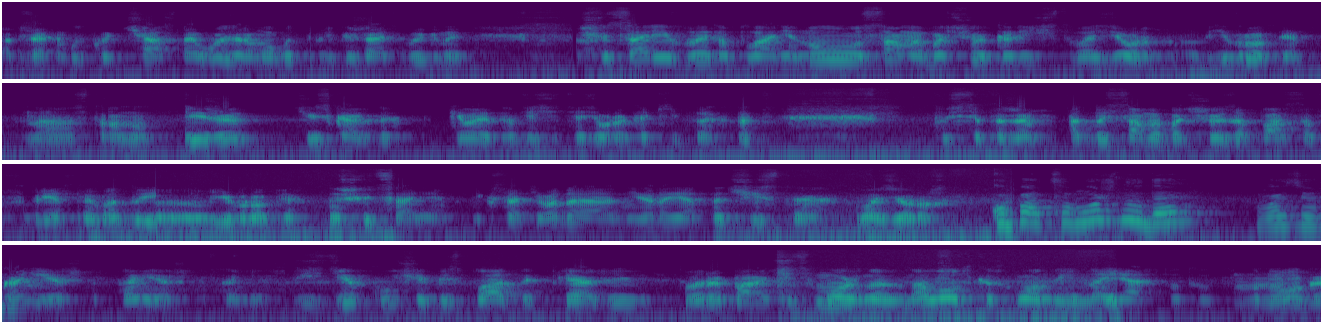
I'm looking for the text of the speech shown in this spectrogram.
Обязательно будет какое-то частное озеро, могут прибежать, выгнать. В Швейцарии в этом плане, ну, самое большое количество озер в Европе на страну. Здесь же через каждых километров 10 озера какие-то. То есть это же одно из самых больших запасов пресной воды в Европе, на Швейцарии. И, кстати, вода невероятно чистая в озерах. Купаться можно, да? в озерах? Конечно, конечно, конечно. Везде куча бесплатных пляжей. Рыбачить можно на лодках, вон и на яхтах. Тут много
